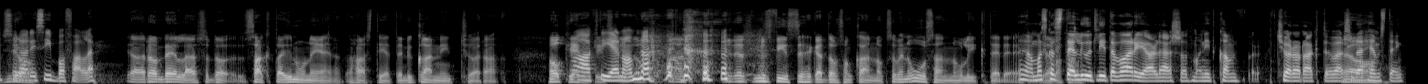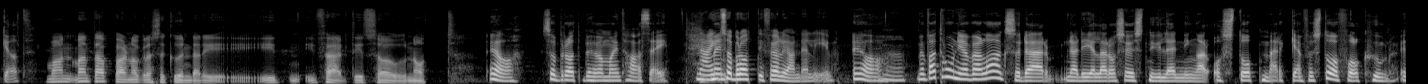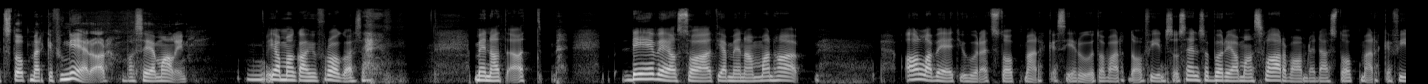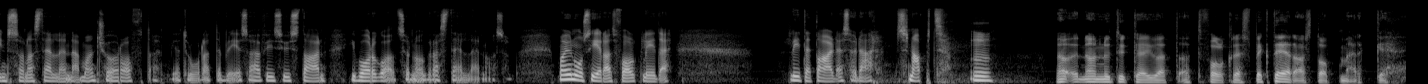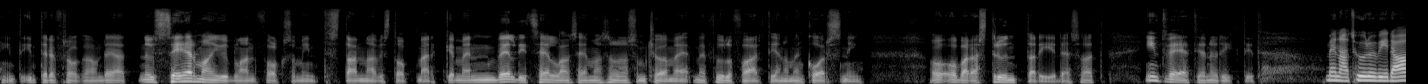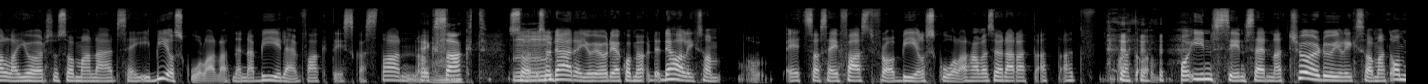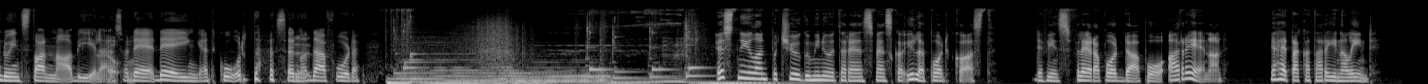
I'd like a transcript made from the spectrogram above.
sådär Ja. i Sibbo-fallet? Ja, rondeller så då saktar ju nog ner hastigheten. Du kan inte köra Okej, nu Rakt finns det igenom. de som kan. Nu- Nu finns det säkert de som kan också, men osannolikt är det. ja man ska ställa ut lite vargar där så att man inte kan köra rakt över så Ja. där hemskt enkelt. Man, man tappar några sekunder i, i, i färd till so not. Ja, så brått behöver man inte ha sig. Nej, Men- inte så brått i följande liv. Ja. Men vad tror ni överlag så där när det gäller oss östnylänningar och stoppmärken? Förstår folk hur ett stoppmärke fungerar? Vad säger Malin? Mm, Ja, man kan ju fråga sig. Men att, att det är väl så att jag menar, man har... Alla vet ju hur ett stoppmärke ser ut och vart de finns. Och sen så börjar man slarva om det där stoppmärket. finns sådana ställen där man kör ofta. Jag tror att det blir så. Här finns ju i stan, i Borgå, alltså några ställen. Och som, man ju nog ser att folk lite, lite tar det så där snabbt. Ja, nå, nu tycker jag ju att, att folk respekterar stoppmärke. Inte, inte det fråga om det. Att nu ser man ju ibland folk som inte stannar vid stoppmärke, men väldigt sällan ser man sådana som kör med, med full fart genom en korsning och, och bara struntar i det. Så att Inte vet jag nu riktigt. Men att huruvida alla gör så som man lärde sig i bilskolan, att den där bilen faktiskt ska stanna. Exakt. Så, Mm. så där är ju, och jag kommer, det har liksom etsat sig fast från bilskolan. Han var så där att, att, att, att på insyn sen att kör du liksom att om du inte stannar bilen Ja. så det, det är inget kort. Sen att där får det. Östnyland på 20 minuter är en Svenska Yle-podcast. Det finns flera poddar på arenan. Jag heter Katarina Lind.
